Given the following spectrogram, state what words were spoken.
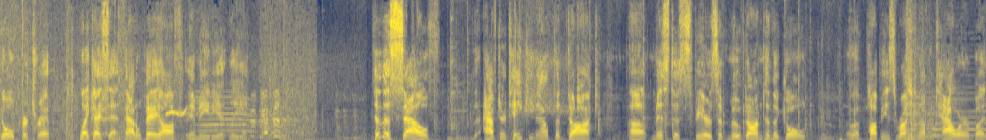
gold per trip. Like I said, that'll pay off immediately. To the south, after taking out the dock, uh, spears have moved on to the gold. Uh, Puppy's rushing up a tower, but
